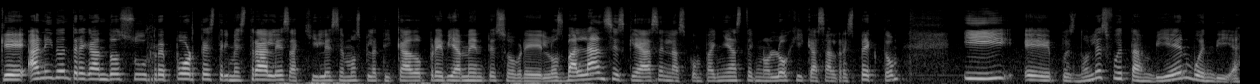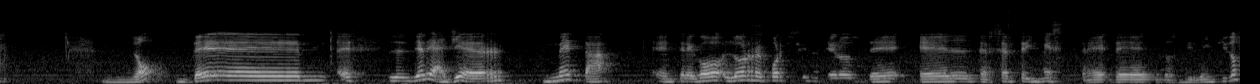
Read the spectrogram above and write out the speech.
que han ido entregando sus reportes trimestrales. Aquí les hemos platicado previamente sobre los balances que hacen las compañías tecnológicas al respecto. Y eh, pues no les fue tan bien, buen día. No, de, el día de ayer Meta entregó los reportes financieros del tercer trimestre de 2022.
